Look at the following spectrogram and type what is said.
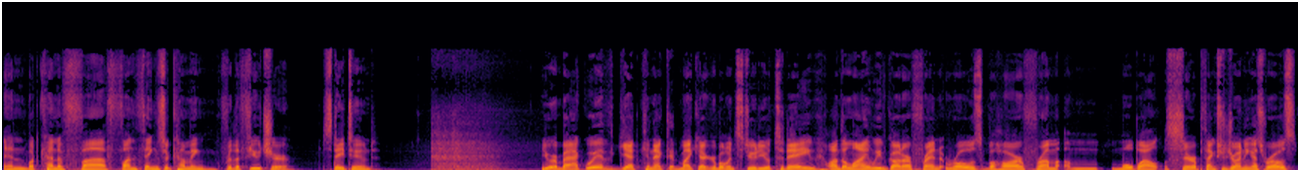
And what kind of uh, fun things are coming for the future? Stay tuned. You are back with Get Connected. Mike Agerbo in studio today. On the line, we've got our friend Rose Behar from Mobile Syrup. Thanks for joining us, Rose.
